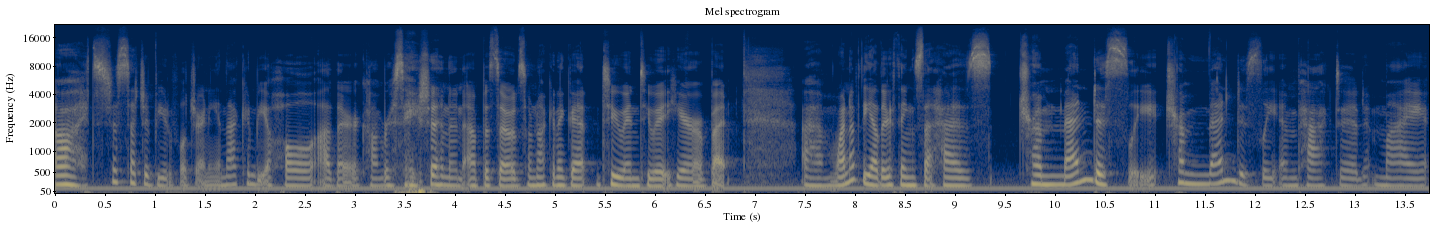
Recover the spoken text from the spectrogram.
oh, it's just such a beautiful journey. And that can be a whole other conversation and episode. So I'm not going to get too into it here. But um, one of the other things that has tremendously, tremendously impacted my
